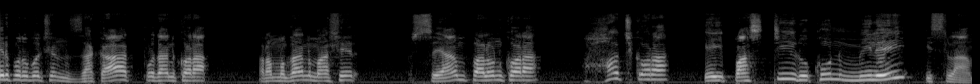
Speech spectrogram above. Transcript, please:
এরপর বলছেন, জাকাত প্রদান করা রমজান মাসের শ্যাম পালন করা, হজ করা, এই পাঁচটি রুকুন মিলেই ইসলাম।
